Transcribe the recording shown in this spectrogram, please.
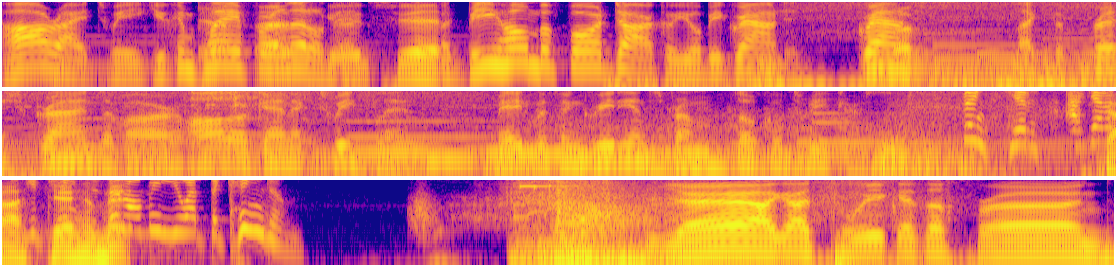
All right, Tweek. You can play Yep, for a that's little good bit. shit. But be home before dark or you'll be grounded. Grounded. Like the fresh grinds of our all-organic tweak blend, made with ingredients from local tweakers. Thanks, kid. I gotta God make a change, and then. I'll meet you at the kingdom. Yeah, I got Tweek as a friend.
